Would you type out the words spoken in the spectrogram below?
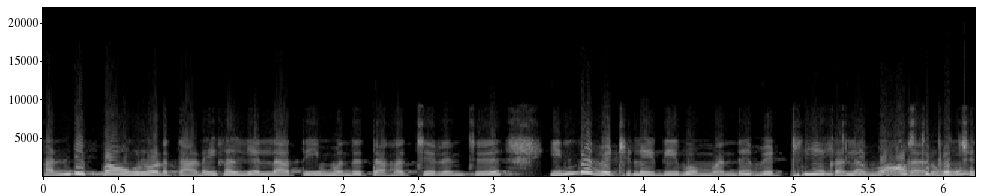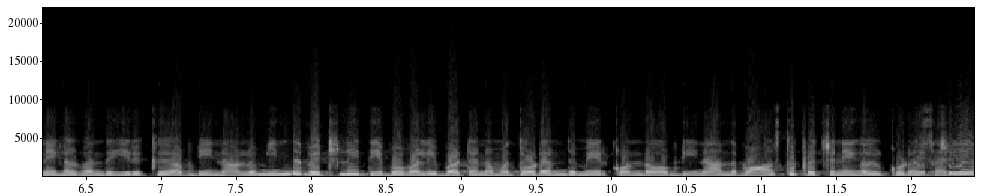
கண்டிப்பா உங்களோட தடைகள் எல்லாத்தையும் வந்து தகச்செறிஞ்சு இந்த வெற்றிலை தீபம் வந்து வெற்றியை கண்டிப்பா வாஸ்து பிரச்சனைகள் வந்து இருக்கு அப்படின்னாலும் இந்த வெற்றிலை தீப வழிபாட்டை நம்ம தொடர்ந்து மேற்கொண்டோம் அப்படின்னா அந்த வாஸ்து பிரச்சனைகள் கூட சரியா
